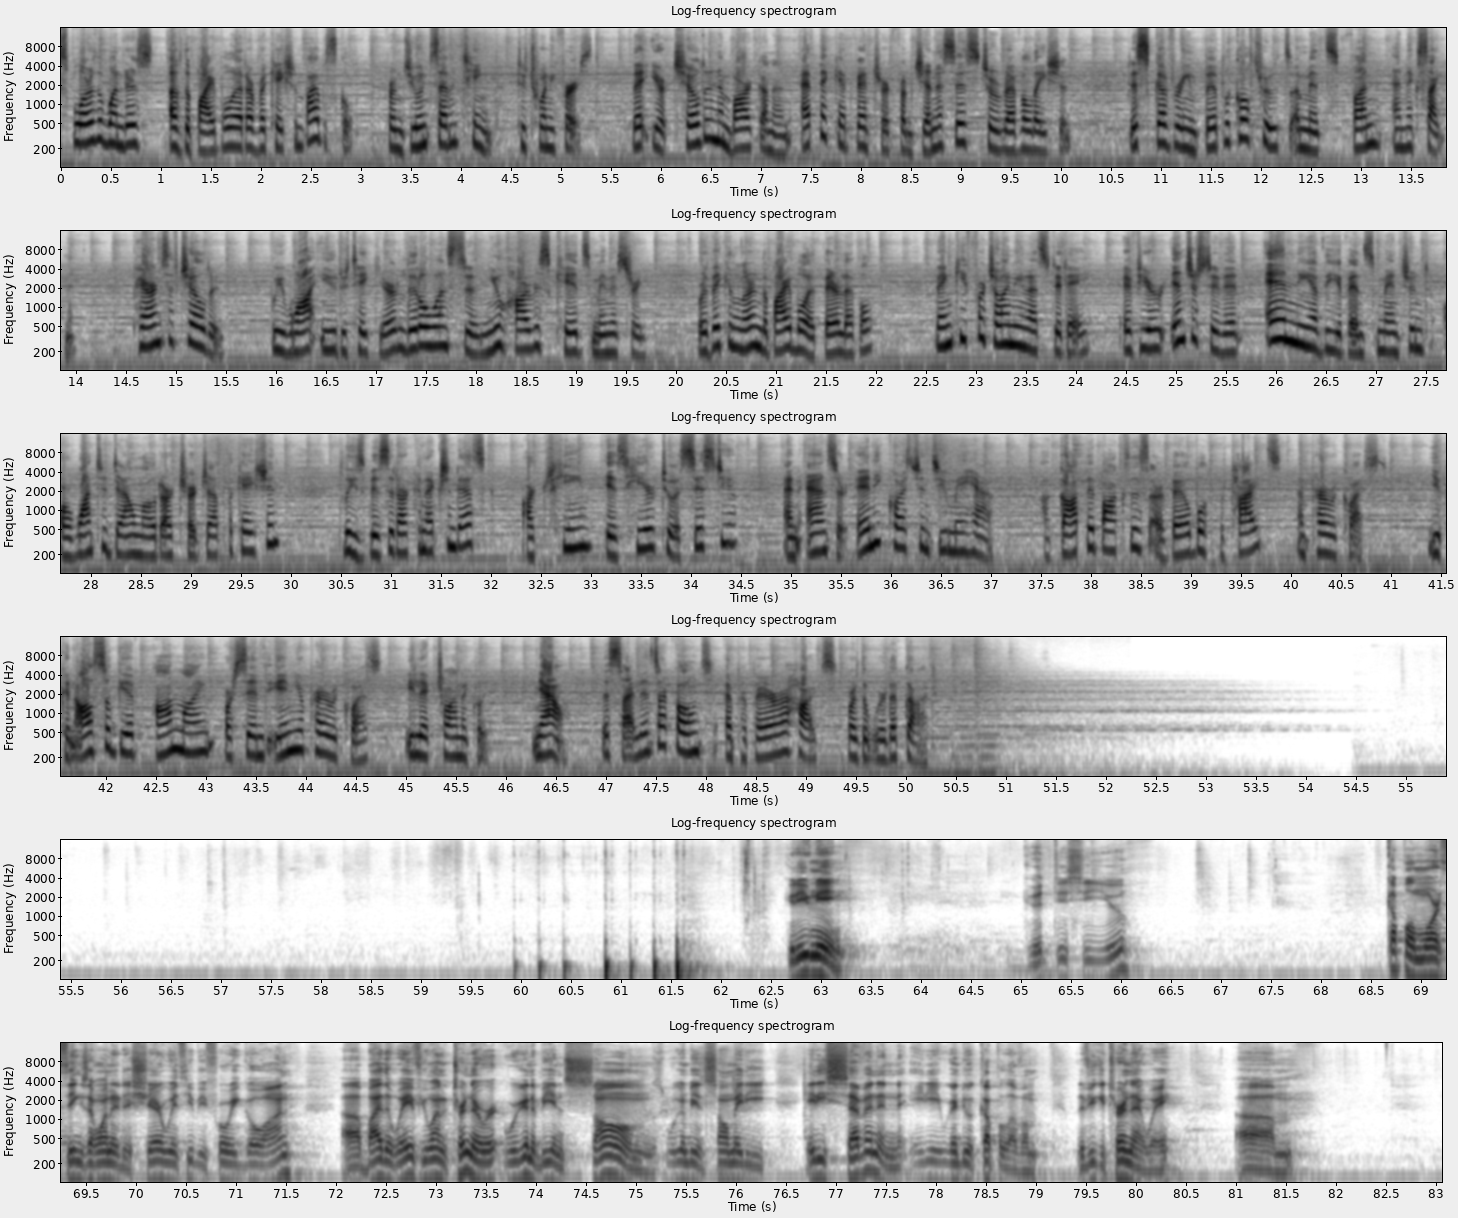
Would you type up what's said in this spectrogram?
Explore the wonders of the Bible at our Vacation Bible School from June 17th to 21st. Let your children embark on an epic adventure from Genesis to Revelation, discovering biblical truths amidst fun and excitement. Parents of children, we want you to take your little ones to the New Harvest Kids Ministry, where they can learn the Bible at their level. Thank you for joining us today. If you're interested in any of the events mentioned or want to download our church application, please visit our connection desk. Our team is here to assist you and answer any questions you may have. Agape boxes are available for tithes and prayer requests. You can also give online or send in your prayer requests electronically. Now, let's silence our phones and prepare our hearts for the Word of God. Good evening. Good to see you. A couple more things I wanted to share with you before we go on. Uh, by the way, if you want to turn there, we're, we're going to be in Psalms. We're going to be in Psalm 80, 87 and 88. We're going to do a couple of them. But if you could turn that way, um,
